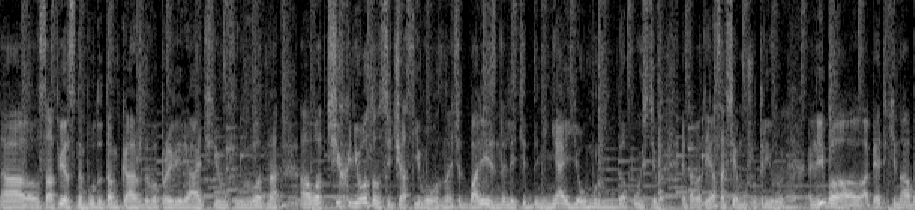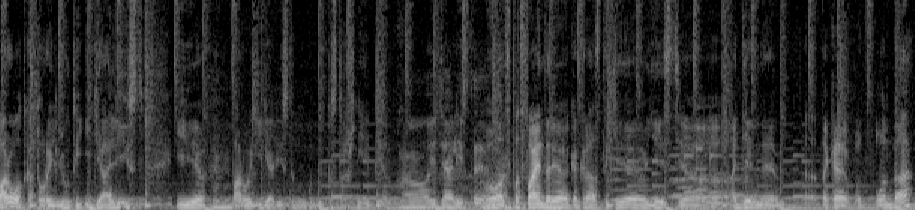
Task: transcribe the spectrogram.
соответственно, буду там каждого проверять, вот на, а вот чихнет он сейчас, его, значит, болезнь долетит до меня, и я умру, допустим, это вот я совсем уж утрирую, либо, опять-таки, наоборот, который лютый идеалист, и mm порой идеалисты могут быть пострашнее первых. Ну, идеалисты. Вот, да. в Pathfinder как раз-таки есть э, отдельная такая вот ланда,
